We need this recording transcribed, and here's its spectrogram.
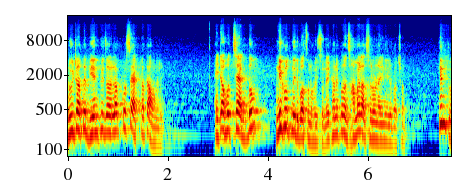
দুইটাতে বিএনপি জয়লাভ করছে, একটাতে আওয়ামী লীগ। এটা হচ্ছে একদম নিখুঁত নির্বাচন হয়েছিল। এখানে কোনো ঝামেলা ছিল না এই নির্বাচন। কিন্তু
